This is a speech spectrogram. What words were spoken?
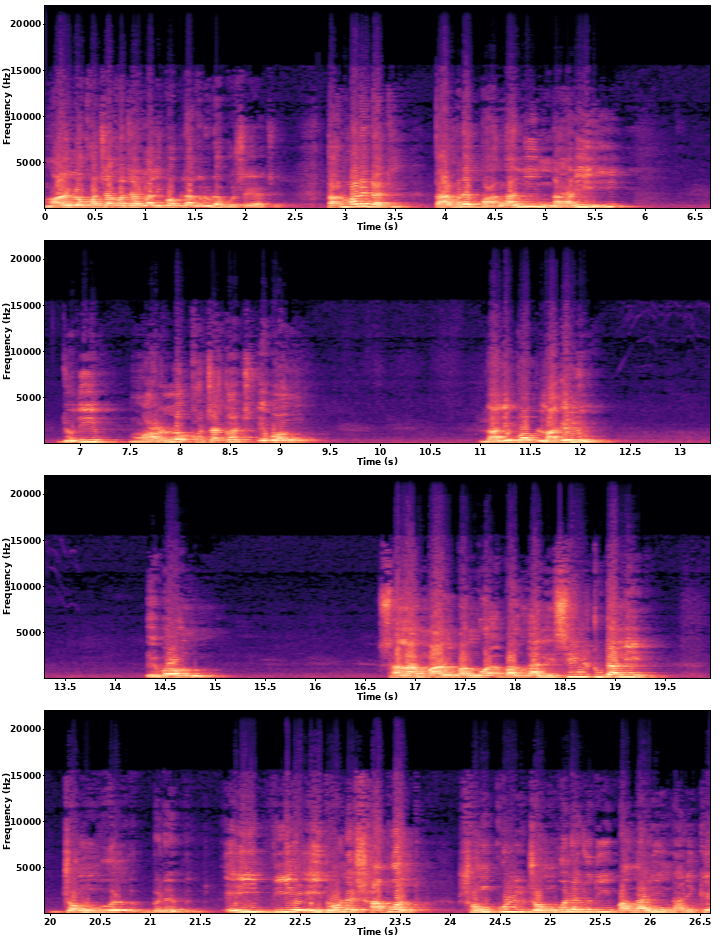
মারলো খচা খচা লালিপপ লাগালুরা বসে আছে। তার মানেটা কি? তার মানে বাঙালি নারী যদি মারলো খচাখচ এবং লালিপপ লাগেলু এবং সালা মাল বাঙালি সিল টুটালি জঙ্গল মানে এই দিয়ে এই ধরনের সাপদ সংকুল জঙ্গলে যদি বাঙালি নারীকে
